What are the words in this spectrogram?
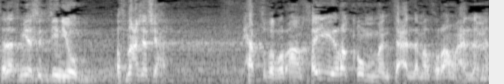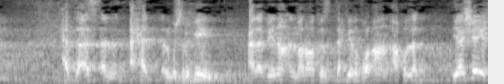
360 يوم 12 شهر. حفظ القرآن خيركم من تعلم القرآن وعلمه. حتى أسأل أحد المشرفين على بناء المراكز تحفيظ القرآن. أقول لك يا شيخ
